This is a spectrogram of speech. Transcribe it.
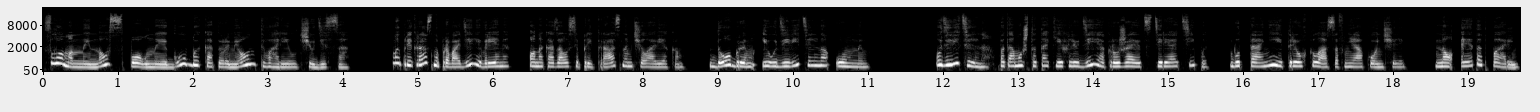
сломанный нос, полные губы, которыми он творил чудеса. Мы прекрасно проводили время. Он оказался прекрасным человеком, добрым и удивительно умным. Удивительно, потому что таких людей окружают стереотипы, будто они и трех классов не окончили. Но этот парень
